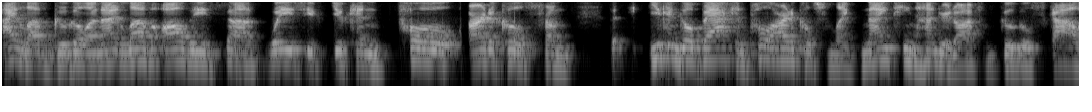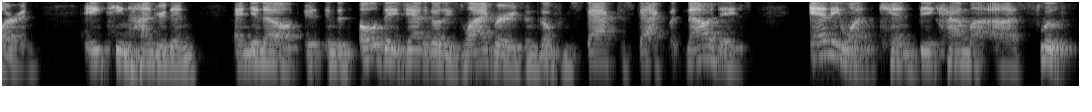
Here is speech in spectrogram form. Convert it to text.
I love Google and I love all these uh, ways you, you can pull articles from, the, you can go back and pull articles from like 1900 off of Google Scholar and 1800. And, and you know, in, in the old days, you had to go to these libraries and go from stack to stack. But nowadays, anyone can become a, a sleuth.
